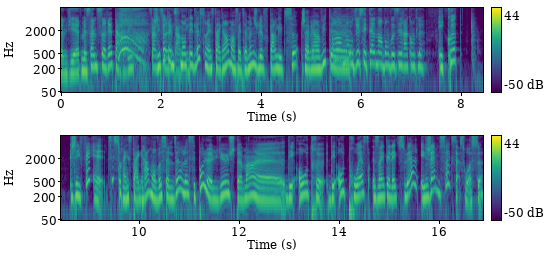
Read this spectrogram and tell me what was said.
Geneviève. Mais ça ne saurait tarder. Ça ne J'ai fait une petite montée de lait sur Instagram en fin de semaine. Je voulais vous parler de ça. J'avais envie de. Oh mon Dieu, c'est tellement bon. Vas-y, raconte-le. Écoute, j'ai fait, euh, tu sais, sur Instagram, on va se le dire, là, c'est pas le lieu justement euh, des autres, des hautes prouesses intellectuelles, et j'aime ça que ça soit ça.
